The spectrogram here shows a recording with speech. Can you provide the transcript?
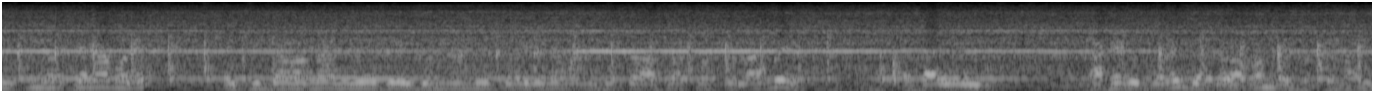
বিক্রি হচ্ছে না বলে এই চিন্তা ভাবনা নিয়েছি, এই নিয়ে প্রয়োজনে মানুষের তো আসবাবপত্র লাগবে। তাই এই কাঠের উপরে যত রকম এ করতে পারি।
